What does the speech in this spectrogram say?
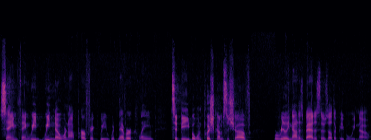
same thing? We, we know we're not perfect. We would never claim to be, but when push comes to shove, we're really not as bad as those other people we know.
